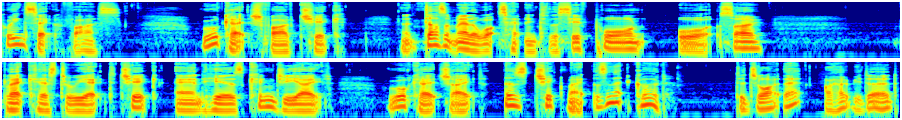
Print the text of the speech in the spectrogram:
queen sacrifice, rook h5 check, and it doesn't matter what's happening to the Ceph pawn or so. Black has to react to check, and here's king g8, rook h8 is checkmate. Isn't that good? Did you like that? I hope you did.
